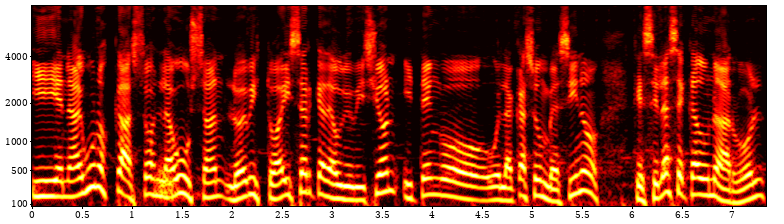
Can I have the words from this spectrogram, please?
Y en algunos casos la usan, lo he visto ahí cerca de Audiovisión y tengo en la casa de un vecino que se le ha secado un árbol,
